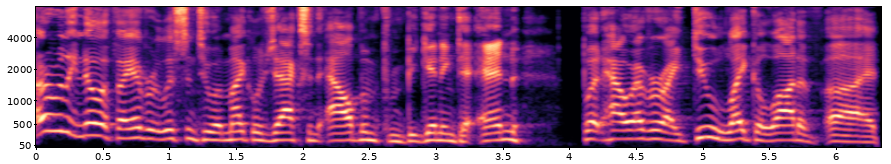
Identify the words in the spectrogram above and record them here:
I don't really know if I ever listened to a Michael Jackson album from beginning to end, but however, I do like a lot of uh,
